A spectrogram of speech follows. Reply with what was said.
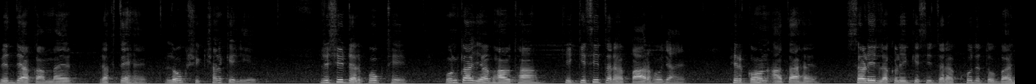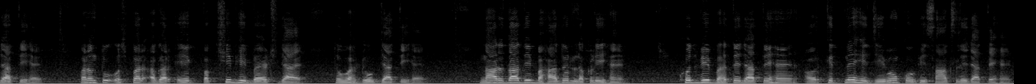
विद्या का मैं रखते हैं लोक शिक्षण के लिए। ऋषि डरपोक थे। उनका यह भाव था कि किसी तरह पार हो जाएँ। फिर कौन आता है? सड़ी लकड़ी किसी तरह खुद तो बह जाती है, परंतु उस पर अगर एक पक्षी भी बैठ जाए तो वह डूब जाती है। नारदादी बहादुर लकड़ी हैं। खुद भी बहते जाते हैं और कितने ही जीवों को भी साथ ले जाते हैं।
